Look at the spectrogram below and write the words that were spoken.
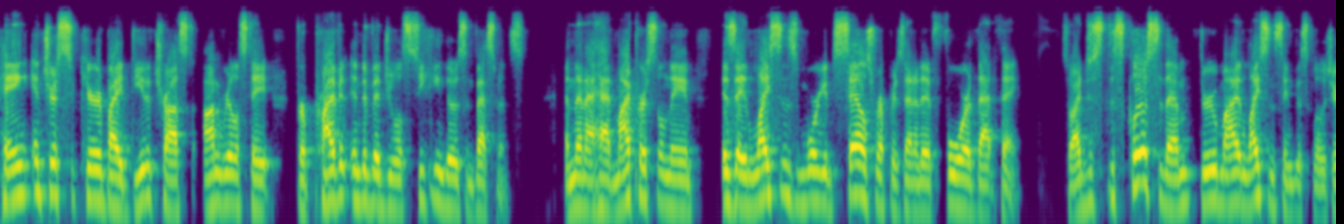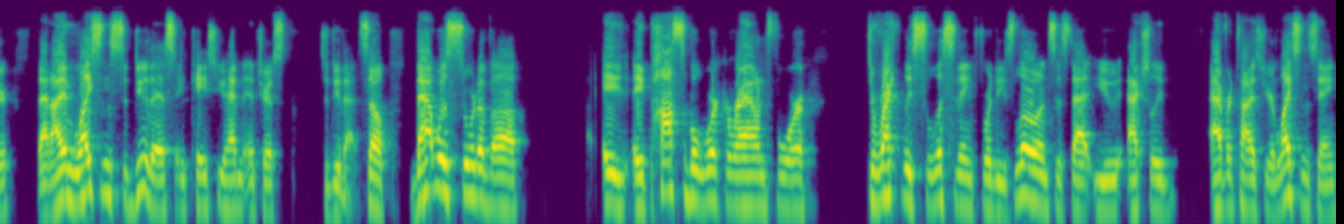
paying interest secured by a deed of trust on real estate for private individuals seeking those investments. And then I had my personal name is a licensed mortgage sales representative for that thing. So I just disclosed to them through my licensing disclosure that I am licensed to do this in case you had an interest to do that. So that was sort of a, a, a possible workaround for directly soliciting for these loans is that you actually advertise your licensing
